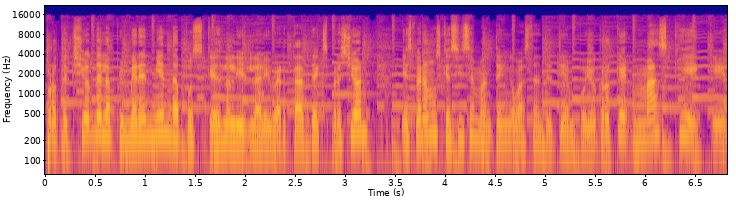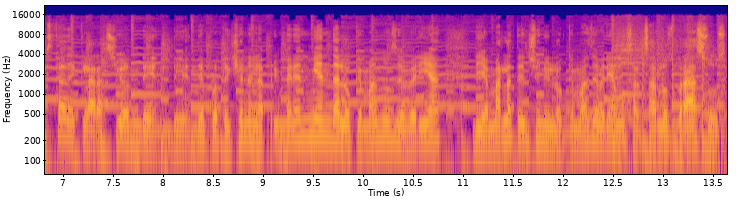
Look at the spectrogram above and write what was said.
protección de la primera enmienda, pues que es la, li- la libertad de expresión, y esperemos que así se mantenga bastante tiempo. Yo creo que más que, que esta declaración de, de- de protección en la primera enmienda, lo que más nos debería de llamar la atención y lo que más deberíamos alzar los brazos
